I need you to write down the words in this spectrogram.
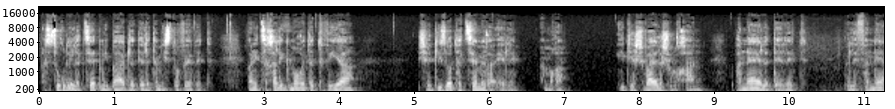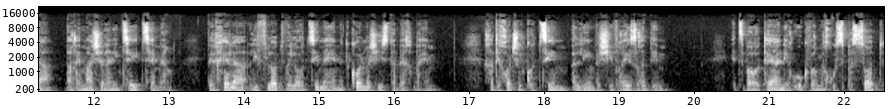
אסור לי לצאת מבעד לדלת המסתובבת, ואני צריכה לגמור את התביעה של גזעות הצמר האלה, אמרה. היא התיישבה אל השולחן, פניה אל הדלת, ולפניה ערימה של עניצי צמר, והחלה לפלוט ולהוציא מהם את כל מה שהסתבך בהם. חתיכות של קוצים, עלים ושברי זרדים. אצבעותיה נראו כבר מחוספסות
